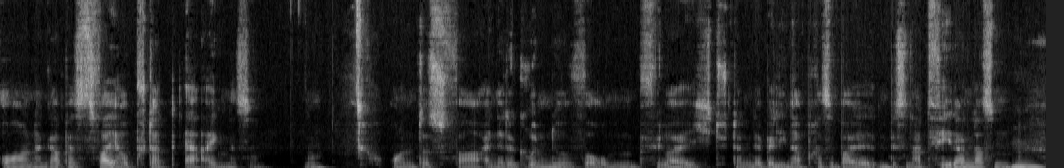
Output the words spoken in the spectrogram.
Und dann gab es zwei Hauptstadtereignisse. Ne? Und das war einer der Gründe, warum vielleicht dann der Berliner Presseball ein bisschen hat federn lassen.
